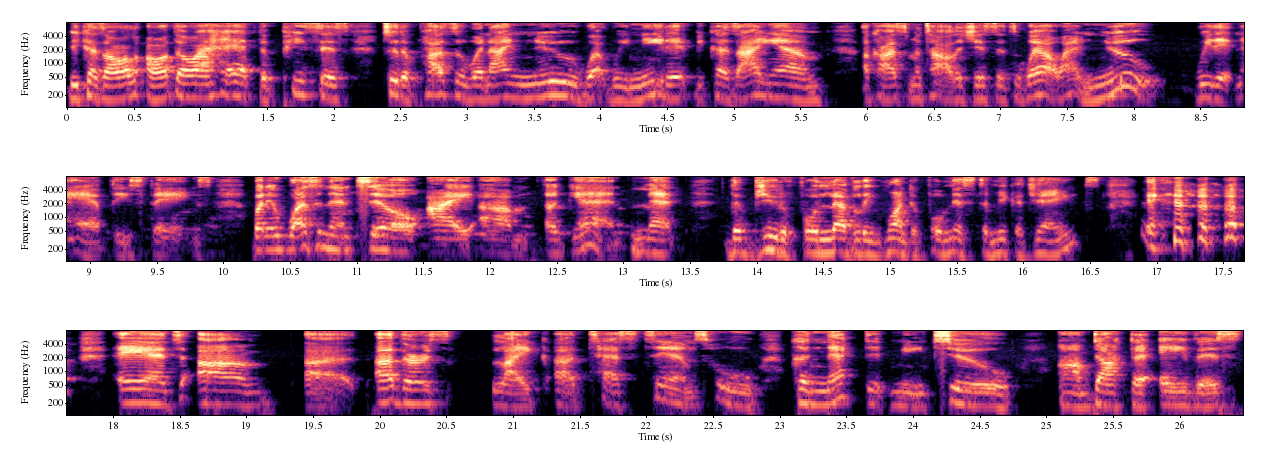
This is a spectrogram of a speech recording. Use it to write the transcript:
because all, although I had the pieces to the puzzle and I knew what we needed because I am a cosmetologist as well, I knew we didn't have these things. But it wasn't until I, um, again, met the beautiful, lovely, wonderful Miss Tomeka James and um, uh, others like uh, Tess Timms, who connected me to um, Dr. Avis,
